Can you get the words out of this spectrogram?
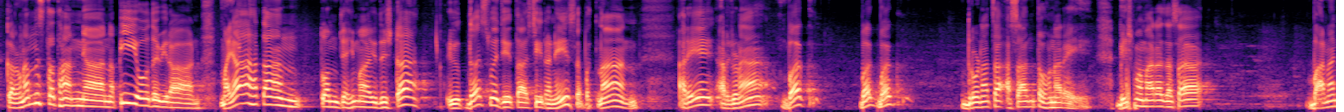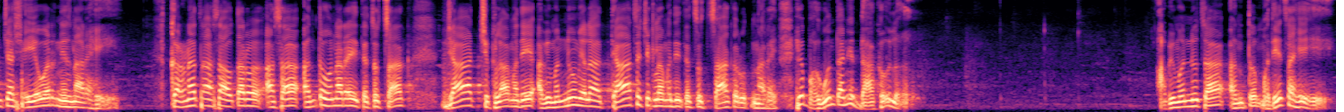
कर्णंस्तथान्यानपी योधवीरान मया हतान त्वं जहिमा युधिष्ठा युद्धस्व जेताशी रणे सपत्नान। अरे अर्जुना बघ बघ बघ द्रोणाचा असा अंत होणार आहे. भीष्म महाराज असा बाणांच्या शय्येवर निजणार आहे. कर्णाचा असा अवतार असा अंत होणार आहे त्याचं चाक ज्या चिखलामध्ये अभिमन्यू मेला त्याच चिखलामध्ये त्याचं चाक रुतणार आहे. हे भगवंताने दाखवलं. अभिमन्यूचा अंत मध्येच आहे.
